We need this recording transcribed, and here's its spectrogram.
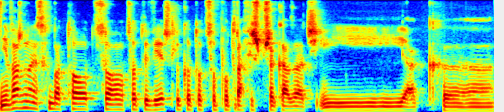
Nieważne jest chyba to, co, co ty wiesz, tylko to, co potrafisz przekazać i jak, e,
